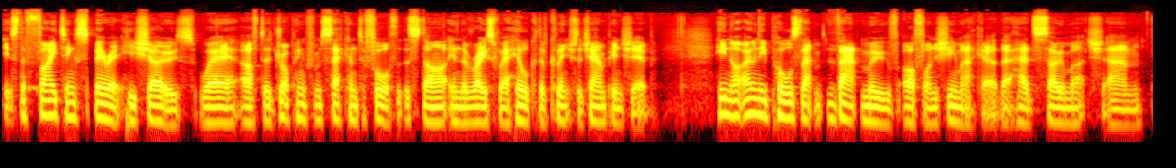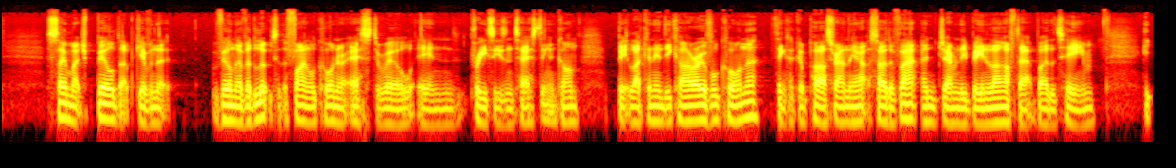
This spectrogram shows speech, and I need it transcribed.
it's the fighting spirit he shows, where after dropping from second to fourth at the start in the race where Hill could have clinched the championship, he not only pulls that that move off on Schumacher that had so much um, so much build up, given that Villeneuve had looked at the final corner at Estoril in pre-season testing and gone, bit like an IndyCar oval corner. Think I could pass around the outside of that, and generally being laughed at by the team. He,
